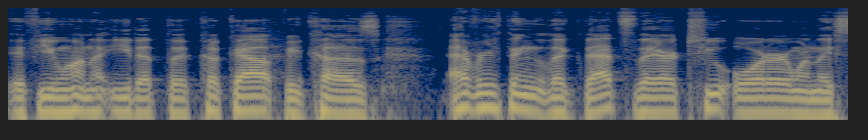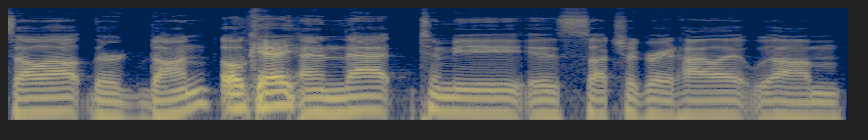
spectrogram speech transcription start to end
if you want to eat at the cookout because everything like that's there to order. When they sell out, they're done. Okay. And that to me is such a great highlight. Um,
